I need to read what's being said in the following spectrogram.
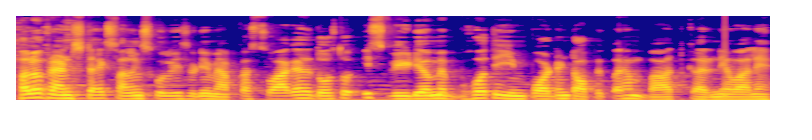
Hello friends, tax filing school की वीडियो में आपका स्वागत है। दोस्तों, इस वीडियो में बहुत ही इंपॉर्टेंट टॉपिक पर हम बात करने वाले हैं।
